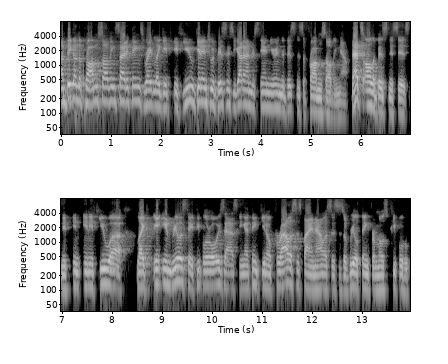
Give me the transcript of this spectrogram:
I'm big on the problem solving side of things, right? Like if if you get into a business, you got to understand you're in the business of problem solving now. That's all a business is. And if and, and if you uh like in, in real estate, people are always asking. I think you know paralysis by analysis is a real thing for most people who,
